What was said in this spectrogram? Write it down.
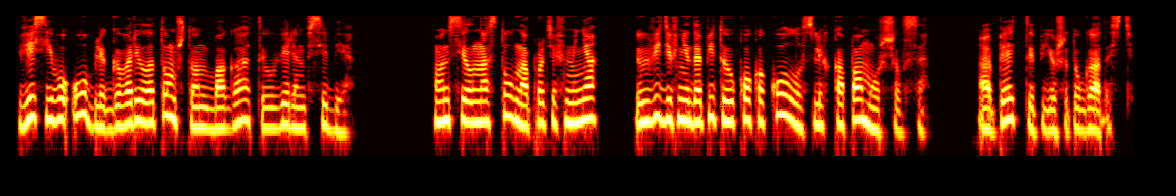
Весь его облик говорил о том, что он богат и уверен в себе. Он сел на стул напротив меня и, увидев недопитую Кока-Колу, слегка поморщился. «Опять ты пьешь эту гадость?»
